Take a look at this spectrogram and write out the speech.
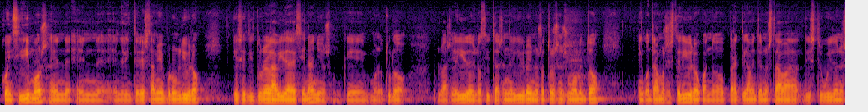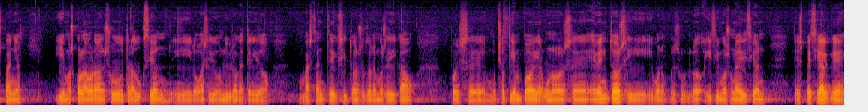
Coincidimos en, en, en el interés también por un libro que se titula La vida de 100 años, que bueno, tú lo, lo has leído y lo citas en el libro y nosotros en su momento encontramos este libro cuando prácticamente no estaba distribuido en España y hemos colaborado en su traducción y luego ha sido un libro que ha tenido bastante éxito. Nosotros hemos dedicado pues eh, mucho tiempo y algunos eh, eventos y, bueno, pues hicimos una edición especial que,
